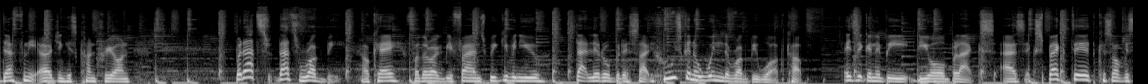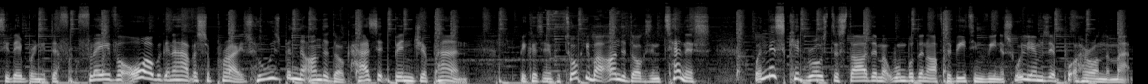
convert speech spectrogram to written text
definitely urging his country on. But that's that's rugby, okay? For the rugby fans, we're giving you that little bit of sight. Who's going to win the Rugby World Cup? Is it going to be the All Blacks as expected? Because obviously they bring a different flavor. Or are we going to have a surprise? Who has been the underdog? Has it been Japan? Because if we're talking about underdogs in tennis, when this kid rose to stardom at Wimbledon after beating Venus Williams, it put her on the map.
